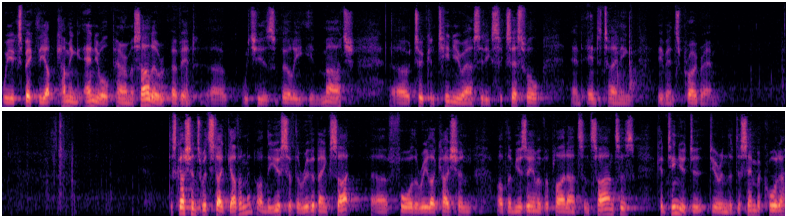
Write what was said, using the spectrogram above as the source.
we expect the upcoming annual Paramasala event, uh, which is early in March, uh, to continue our city's successful and entertaining events program. Discussions with state government on the use of the riverbank site uh, for the relocation of the Museum of Applied Arts and Sciences continued to, during the December quarter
